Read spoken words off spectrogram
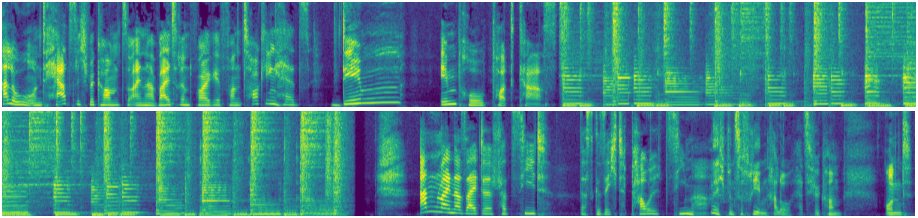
Hallo und herzlich willkommen zu einer weiteren Folge von Talking Heads, dem Impro-Podcast. An meiner Seite verzieht das Gesicht Paul Ziemer. Ich bin zufrieden. Hallo, herzlich willkommen. Und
